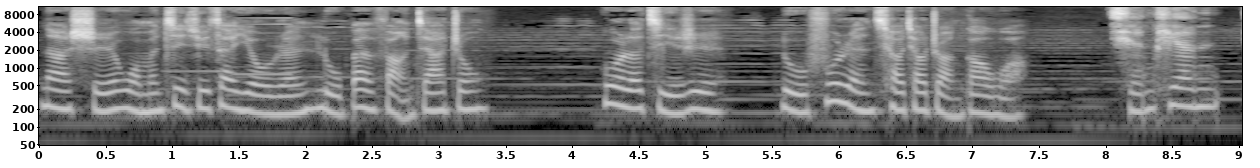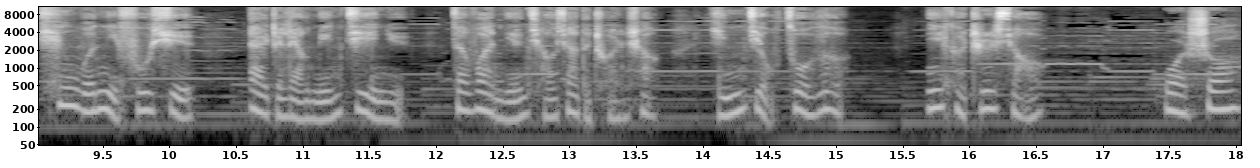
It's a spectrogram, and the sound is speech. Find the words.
那时我们寄居在友人鲁半坊家中。过了几日，鲁夫人悄悄转告我，前天听闻你夫婿带着两名妓女在万年桥下的船上饮酒作乐，你可知晓？我说：“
